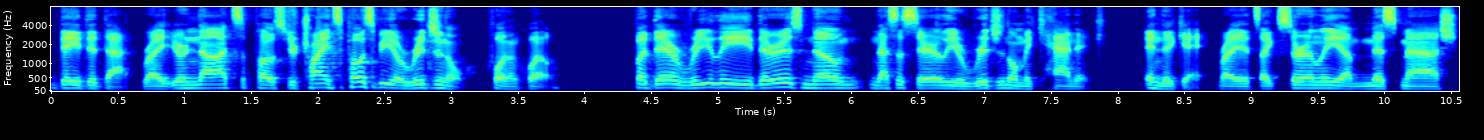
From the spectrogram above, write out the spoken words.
they did that, right? You're not supposed, you're trying, supposed to be original, quote unquote. But there really, there is no necessarily original mechanic in the game, right? It's like certainly a mismatch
